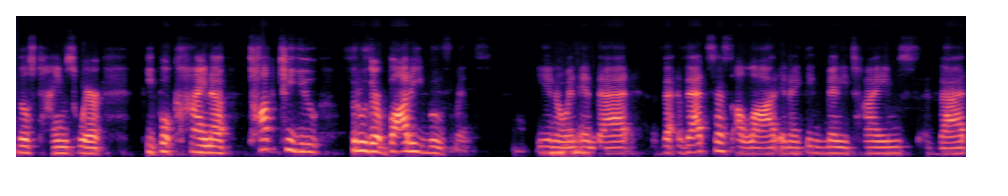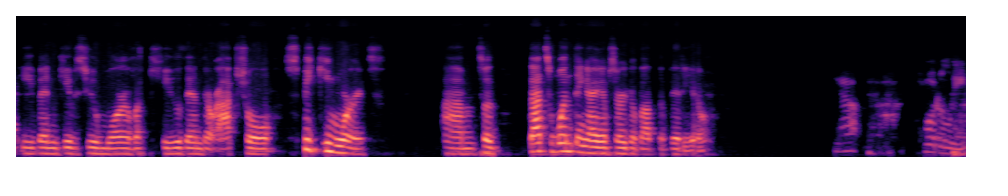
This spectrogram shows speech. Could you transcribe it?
those times where people kind of talk to you through their body movements you know and, and that, that that says a lot. And i think many times that even gives you more of a cue than their actual speaking words. Um, so that's one thing i observed about the video. Yeah totally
